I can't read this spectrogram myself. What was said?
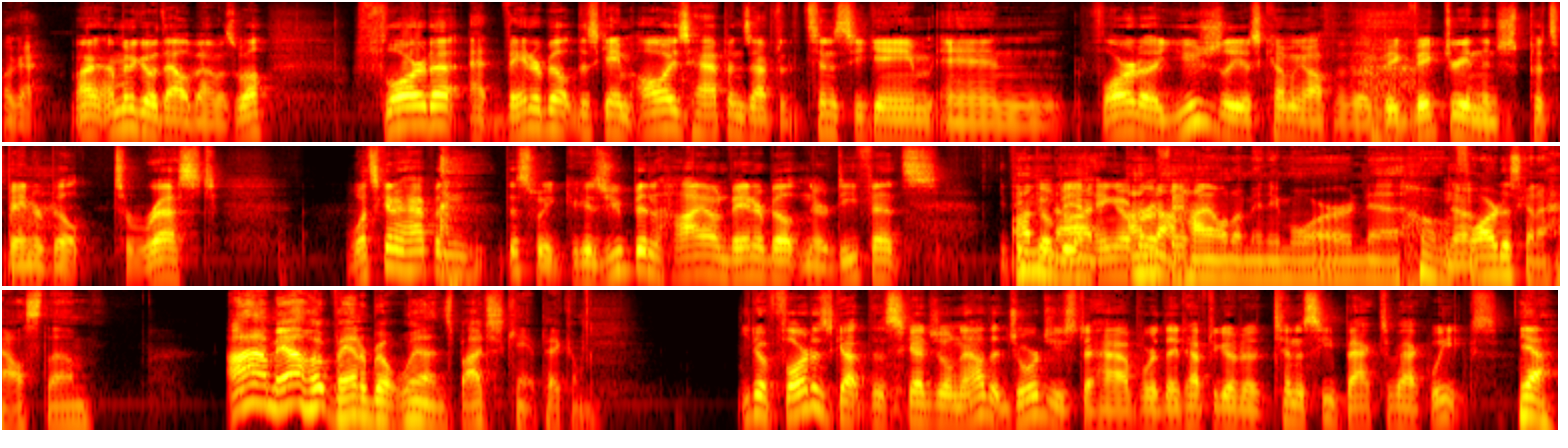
Okay. All right. I'm going to go with Alabama as well. Florida at Vanderbilt. This game always happens after the Tennessee game, and Florida usually is coming off of a big victory and then just puts Vanderbilt to rest. What's going to happen this week? Because you've been high on Vanderbilt and their defense. You think I'm there'll not, be a hangover? I'm not Van- high on them anymore. No. No. Florida's going to house them. I mean, I hope Vanderbilt wins, but I just can't pick them. You know, Florida's got the schedule now that Georgia used to have, where they'd have to go to Tennessee back to back weeks. Yeah.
